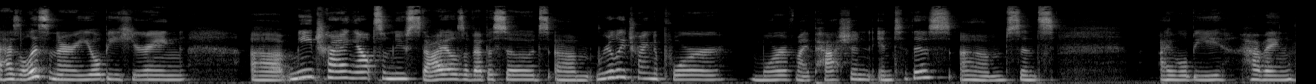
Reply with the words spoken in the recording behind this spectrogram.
as a listener, you'll be hearing uh, me trying out some new styles of episodes, um, really trying to pour more of my passion into this um, since I will be having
